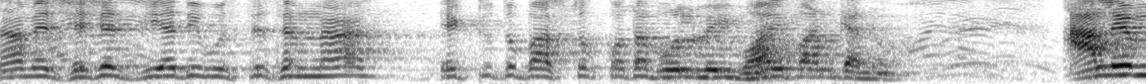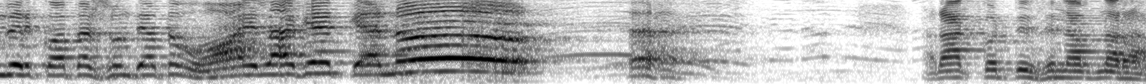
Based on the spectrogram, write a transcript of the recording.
নামের শেষে জিহাদি বুঝতেছেন না, একটু তো বাস্তব কথা বলবেই, ভয় পান কেন? আলেমদের কথা শুনতে এত ভয় লাগে কেন? রাগ করতেছেন আপনারা।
